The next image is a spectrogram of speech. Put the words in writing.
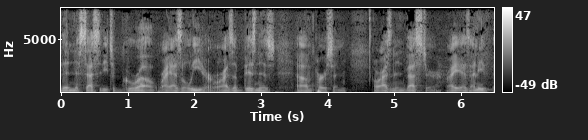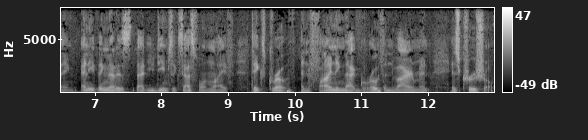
the necessity to grow, right, as a leader or as a business um, person or as an investor, right, as anything, anything that is that you deem successful in life takes growth, and finding that growth environment is crucial.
